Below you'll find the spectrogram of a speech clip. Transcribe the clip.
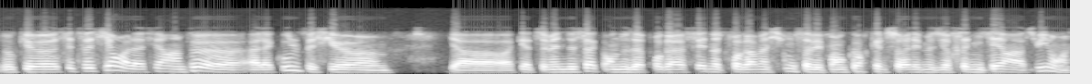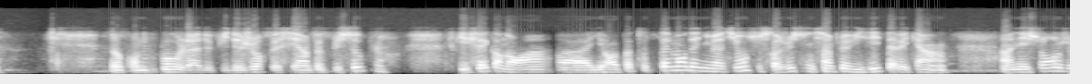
Donc euh, cette fois-ci, on va la faire un peu euh, à la cool parce que euh, il y a quatre semaines de ça, quand on nous a fait notre programmation, on ne savait pas encore quelles seraient les mesures sanitaires à suivre. Donc on découvre là depuis deux jours que c'est un peu plus souple, ce qui fait qu'on aura, il y aura pas tellement d'animation, ce sera juste une simple visite avec un, un échange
